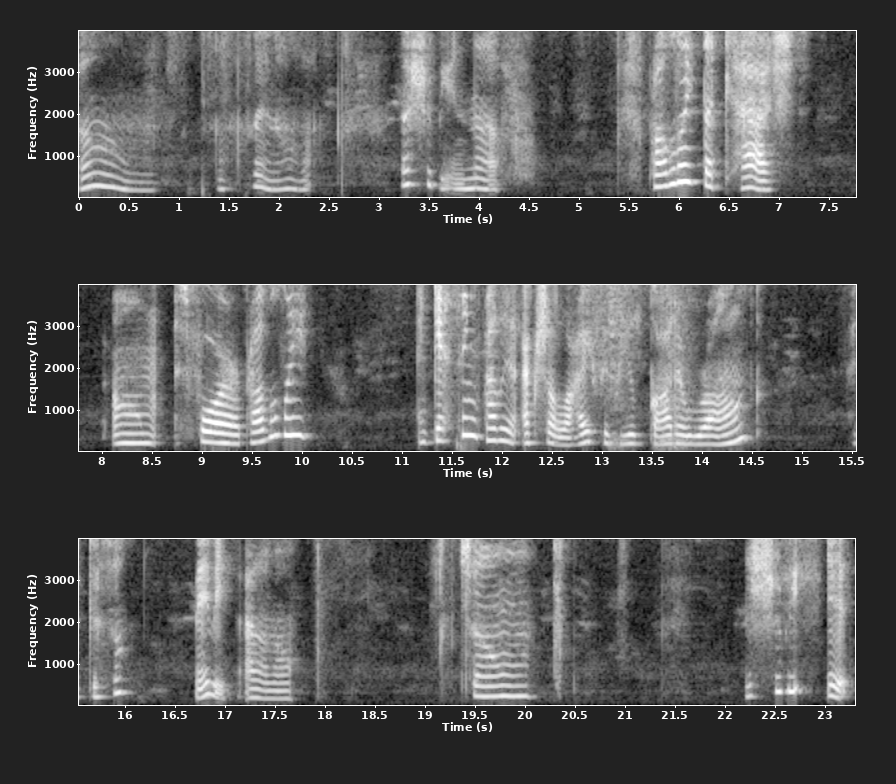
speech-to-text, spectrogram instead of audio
Oh, okay, no. That should be enough. Probably the cash. Um, is for probably. I'm guessing probably an extra life if you got it wrong. I guess so. Maybe I don't know. So this should be it.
